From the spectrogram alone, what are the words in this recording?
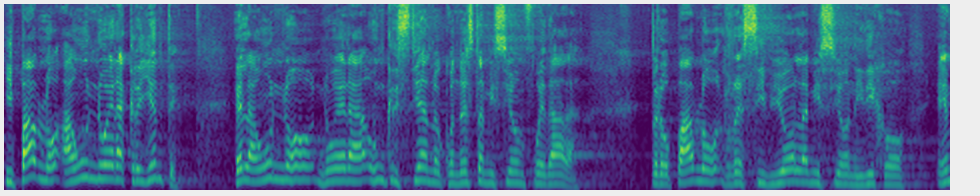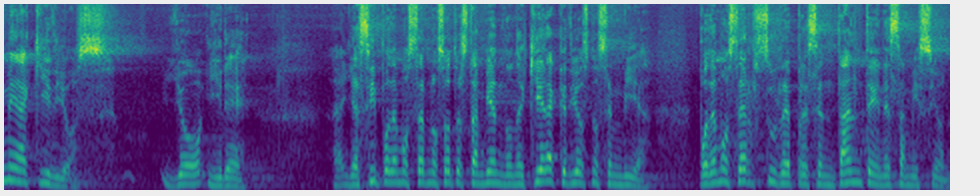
y Pablo aún no era creyente. Él aún no, no era un cristiano cuando esta misión fue dada. Pero Pablo recibió la misión y dijo, heme aquí Dios, yo iré. Ah, y así podemos ser nosotros también, donde quiera que Dios nos envía. Podemos ser su representante en esa misión.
